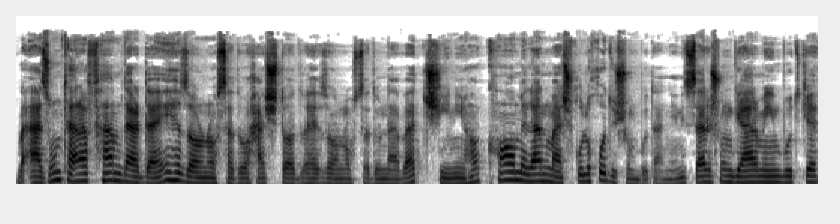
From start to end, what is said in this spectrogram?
و از اون طرف هم در دهه 1980 و 1990 چینی ها کاملا مشغول خودشون بودن. یعنی سرشون گرم این بود که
